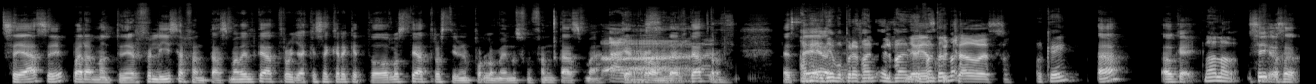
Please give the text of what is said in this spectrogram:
se hace para mantener feliz al fantasma del teatro, ya que se cree que todos los teatros tienen por lo menos un fantasma que Ah. ronda el teatro. Este- Ah, el tiempo, pero el, fan- el fan- Ya el había fantasma. escuchado eso. Ok. ¿Ah? Ok. No, no. Sí, o sea,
